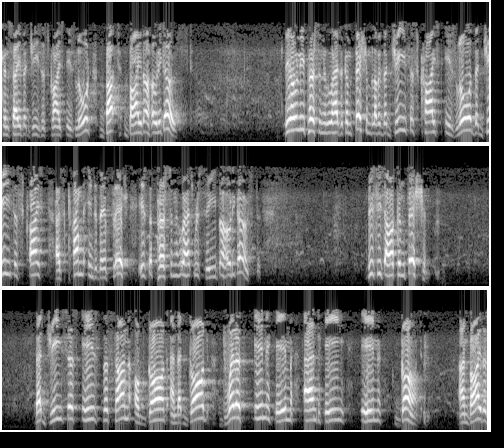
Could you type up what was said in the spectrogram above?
can say that Jesus Christ is Lord but by the Holy Ghost. The only person who has a confession, beloved, that Jesus Christ is Lord, that Jesus Christ has come into their flesh, is the person who has received the Holy Ghost. This is our confession. That Jesus is the Son of God and that God dwelleth in him and he in God. And by the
